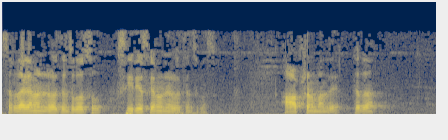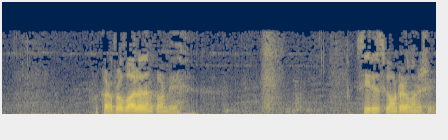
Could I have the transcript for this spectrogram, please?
సరదాగానూ నిర్వర్తించుకోవచ్చు సీరియస్గానూ నిర్వర్తించుకోవచ్చు. ఆప్షన్ మందే కదా? కడుపులో బాగాలేదనుకోండి. సీరియస్గా ఉంటాడు మనిషి.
